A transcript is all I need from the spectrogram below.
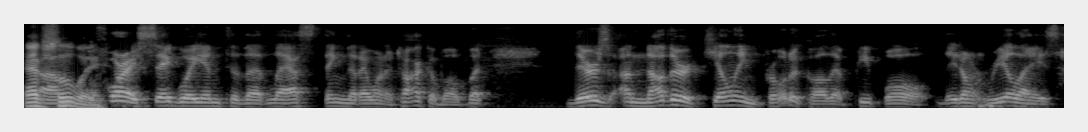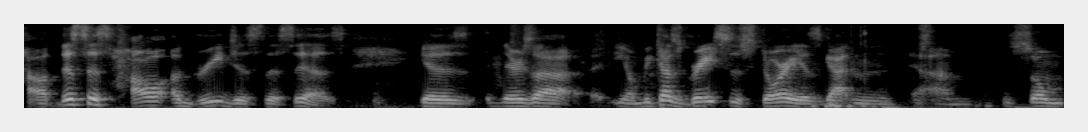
um, absolutely um, before I segue into that last thing that I want to talk about. But there's another killing protocol that people they don't realize how this is how egregious this is. Is there's a you know because Grace's story has gotten um, so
